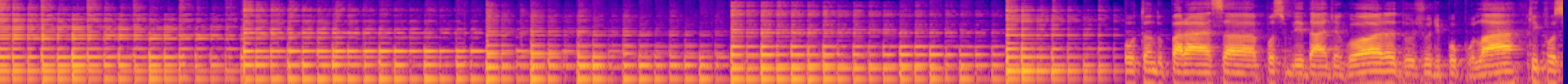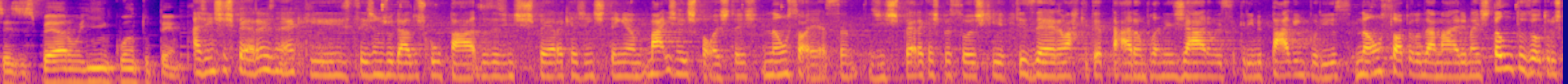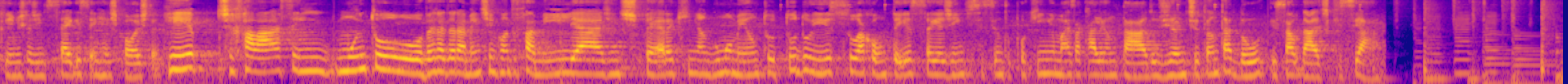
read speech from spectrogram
Para essa possibilidade agora do júri popular, o que vocês esperam e em quanto tempo? A gente espera né, que sejam julgados culpados, a gente espera que a gente tenha mais respostas, não só essa. A gente espera que as pessoas que fizeram, arquitetaram, planejaram esse crime paguem por isso, não só pelo Damari, mas tantos outros crimes que a gente segue sem resposta. E te falar assim, muito verdadeiramente enquanto família, a gente espera que em algum momento tudo isso aconteça e a gente se sinta um pouquinho mais acalentado diante de tanta dor e saudade que se há.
